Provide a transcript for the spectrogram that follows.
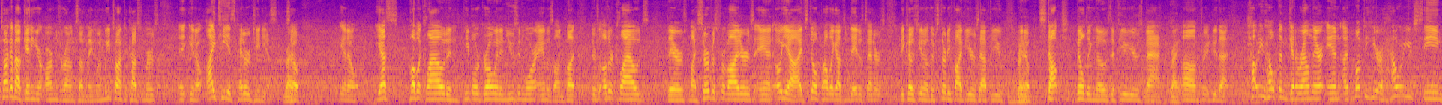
talk about getting your arms around something. When we talk to customers, you know, IT is heterogeneous. Right. So, you know, yes, public cloud and people are growing and using more Amazon, but there's other clouds, there's my service providers, and oh yeah, I've still probably got some data centers because you know there's 35 years after you, right. you know, stopped building those a few years back right. um, for you to do that. How do you help them get around there? And I'd love to hear, how are you seeing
